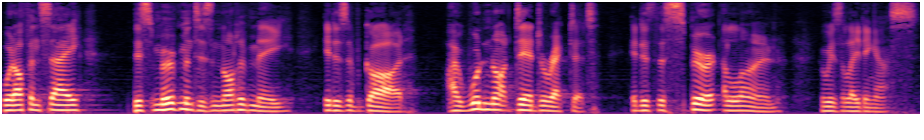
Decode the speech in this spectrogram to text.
would often say, This movement is not of me, it is of God. I would not dare direct it. It is the Spirit alone who is leading us.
